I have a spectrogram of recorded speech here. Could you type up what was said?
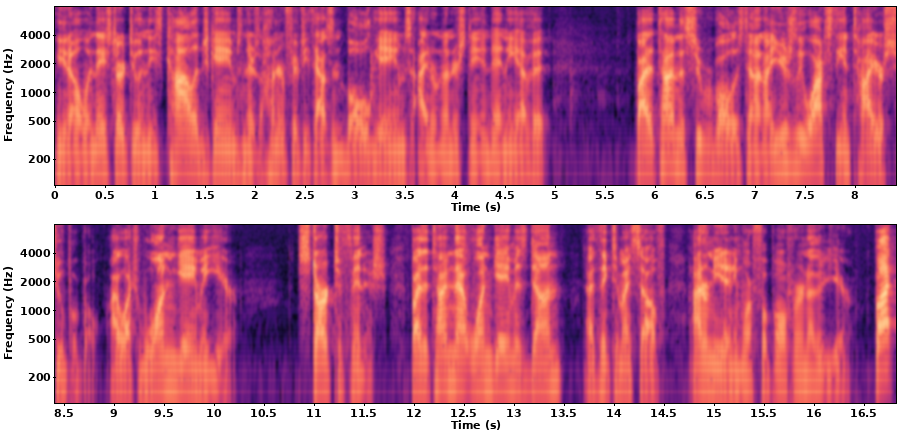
You know, when they start doing these college games and there's 150,000 bowl games, I don't understand any of it. By the time the Super Bowl is done, I usually watch the entire Super Bowl. I watch one game a year, start to finish. By the time that one game is done, I think to myself, I don't need any more football for another year. But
